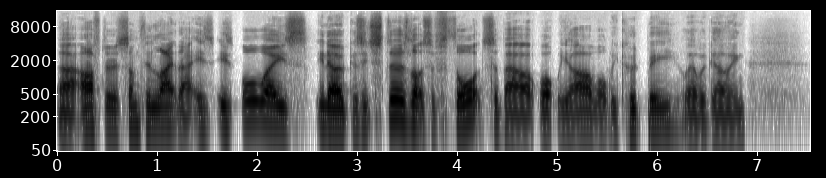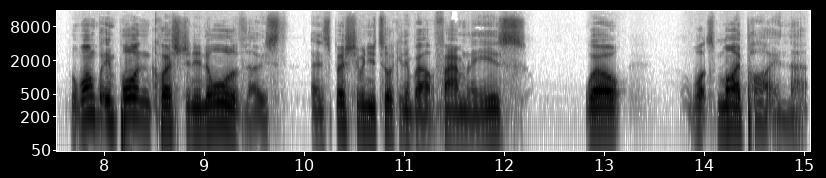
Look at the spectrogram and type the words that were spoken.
uh, after something like that is, is always, you know, because it stirs lots of thoughts about what we are, what we could be, where we're going. But one important question in all of those, and especially when you're talking about family, is, well, what's my part in that?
